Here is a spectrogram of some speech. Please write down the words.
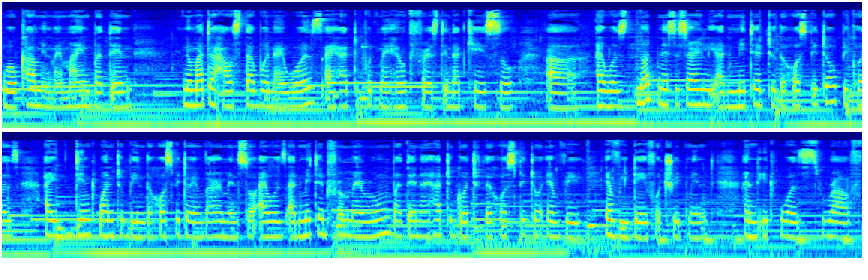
welcome in my mind, but then no matter how stubborn I was, I had to put my health first in that case. So uh, I was not necessarily admitted to the hospital because I didn't want to be in the hospital environment. So I was admitted from my room, but then I had to go to the hospital every every day for treatment, and it was rough.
